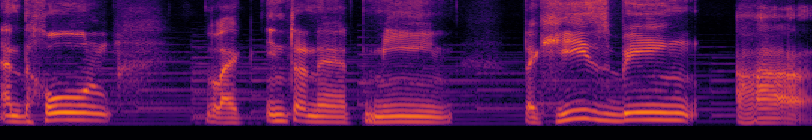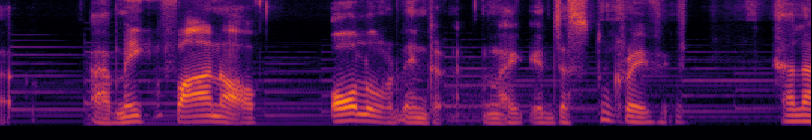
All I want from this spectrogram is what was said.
and the whole like internet meme like he is being make fun over the internet like it just crazy না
